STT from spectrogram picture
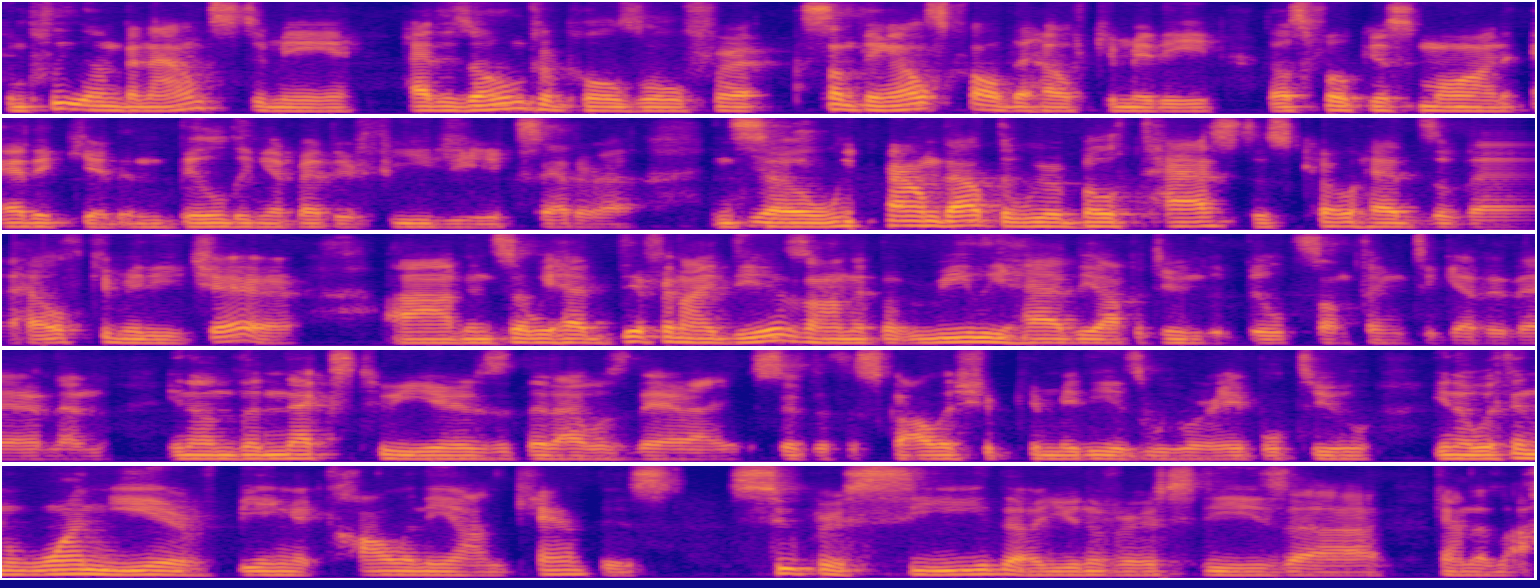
completely unbeknownst to me had his own proposal for something else called the health committee that was focused more on etiquette and building a better fiji etc and so we found out that we were both tasked as co-heads of the health committee chair um, and so we had different ideas on it, but really had the opportunity to build something together there. And then, you know, in the next two years that I was there, I served with the scholarship committee as we were able to, you know, within one year of being a colony on campus, supersede a university's uh, kind of the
